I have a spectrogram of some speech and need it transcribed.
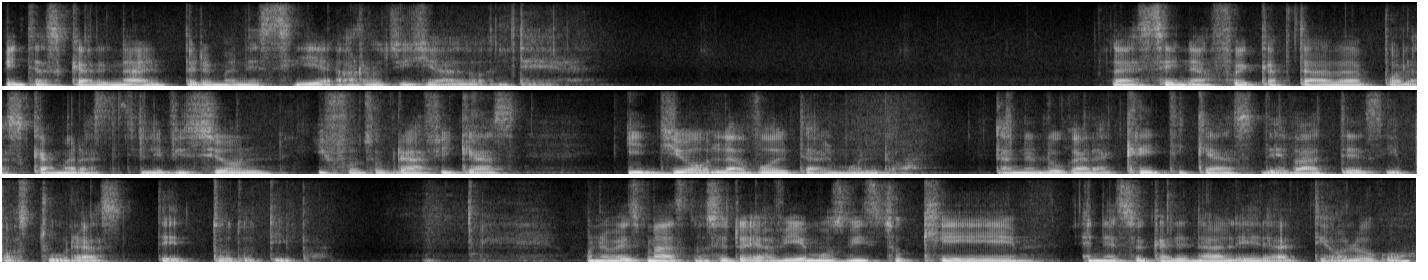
mientras Cardenal permanecía arrodillado ante él. La escena fue captada por las cámaras de televisión y fotográficas y dio la vuelta al mundo, dando lugar a críticas, debates y posturas de todo tipo. Una vez más, nosotros habíamos visto que Ernesto Cardenal era teólogo,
